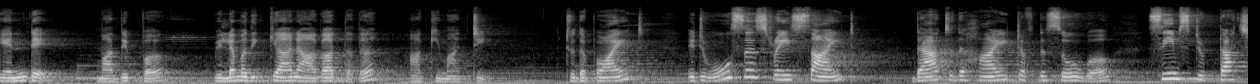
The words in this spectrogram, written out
എന്റെ മതിപ്പ് വിലമതിക്കാനാകാത്തത് ആക്കി മാറ്റി. ടു ദ പോയിന്റ് it was a strange sight that the height of the sober seems to touch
